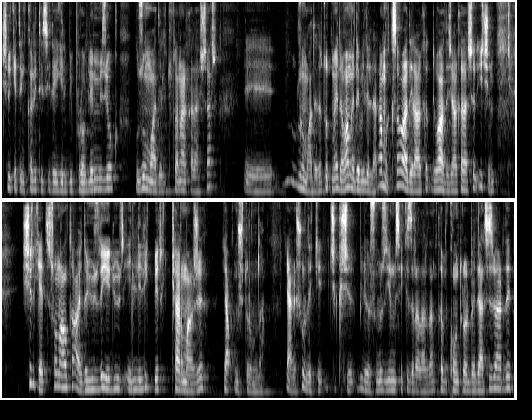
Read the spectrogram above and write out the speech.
Şirketin kalitesiyle ilgili bir problemimiz yok. Uzun vadeli tutan arkadaşlar eee, uzun vadede tutmaya devam edebilirler. Ama kısa vadeli vadeci arkadaşlar için Şirket son 6 ayda %750'lik bir kar marjı yapmış durumda. Yani şuradaki çıkışı biliyorsunuz 28 liralardan tabii kontrol bedelsiz verdi.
